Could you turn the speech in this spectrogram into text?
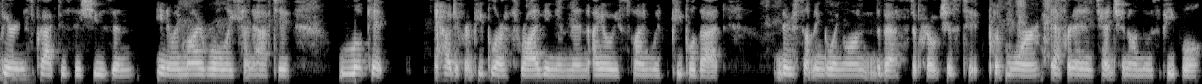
various practice issues. And you know in my role i kind of have to look at how different people are thriving. And then i always find with people that there's something going on, the best approach is to put more effort and attention on those people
